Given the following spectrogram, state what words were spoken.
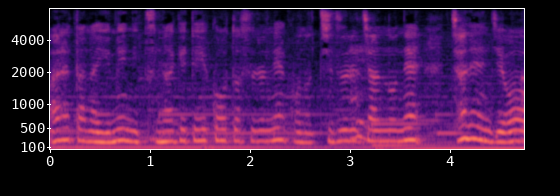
新たな夢につなげていこうとするねこの千鶴ちゃんのね、はい、チャレンジを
